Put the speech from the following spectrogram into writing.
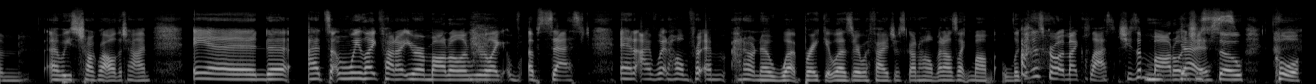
um, and we used to talk about all the time. And uh, at some, when we like found out you were a model, and we were like obsessed. And I went home for, and I don't know what break it was, or if I just got home, and I was like, "Mom, look at this girl in my class. She's a model, and she's so cool."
